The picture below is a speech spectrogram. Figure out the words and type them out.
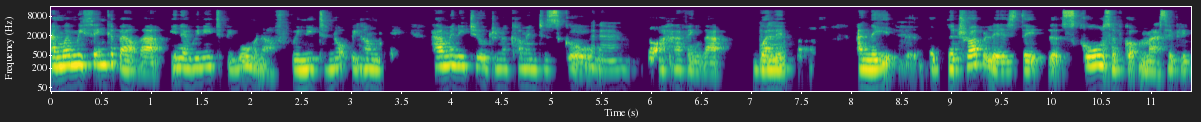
And when we think about that, you know, we need to be warm enough. We need to not be mm. hungry. How many children are coming to school not having that well enough? And the, the, the trouble is that, that schools have got massively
